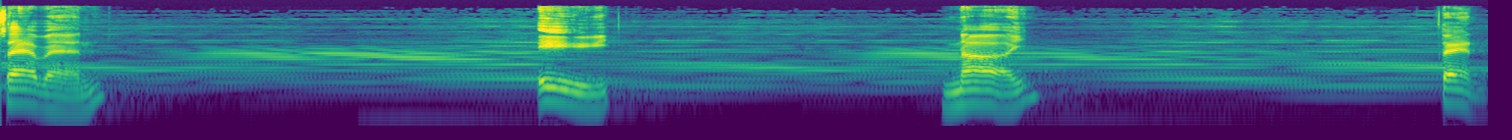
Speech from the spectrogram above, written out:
seven, eight, nine, ten.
